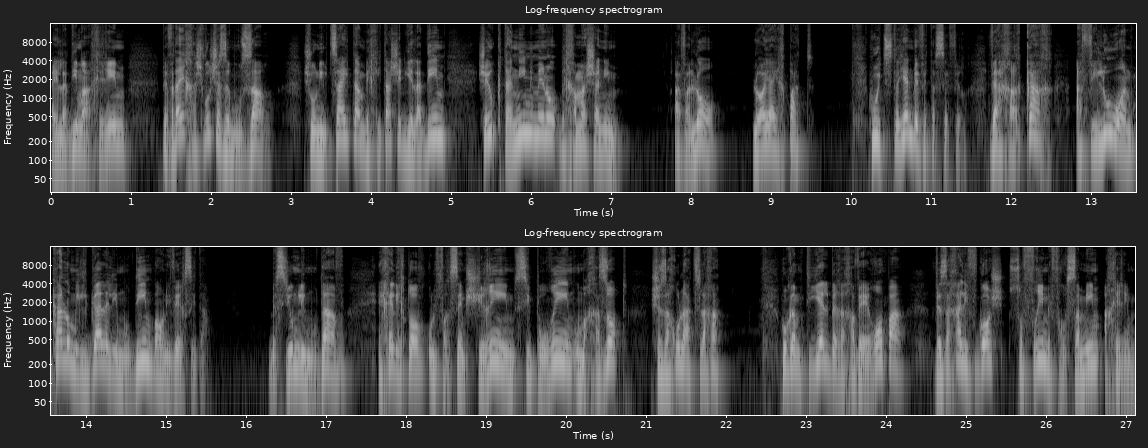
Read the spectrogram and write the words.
הילדים האחרים בוודאי חשבו שזה מוזר, שהוא נמצא איתם בכיתה של ילדים שהיו קטנים ממנו בכמה שנים. אבל לא, לא היה אכפת. הוא הצטיין בבית הספר, ואחר כך אפילו הוענקה לו מלגה ללימודים באוניברסיטה. בסיום לימודיו החל לכתוב ולפרסם שירים, סיפורים ומחזות שזכו להצלחה. הוא גם טייל ברחבי אירופה וזכה לפגוש סופרים מפורסמים אחרים.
